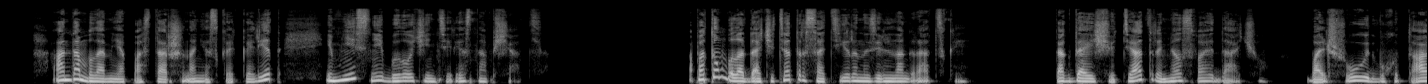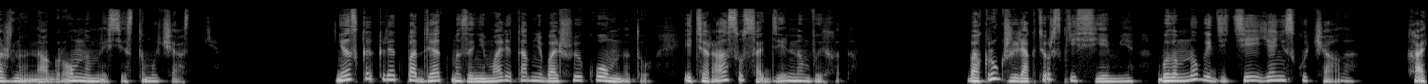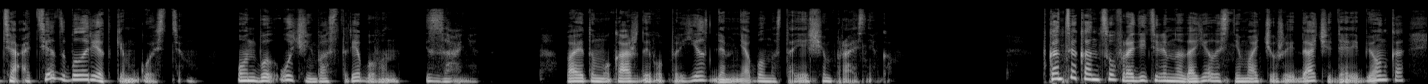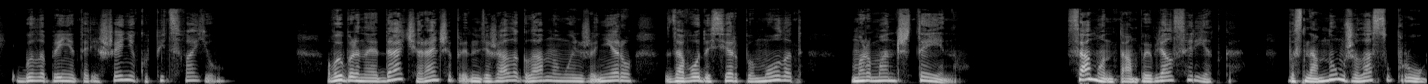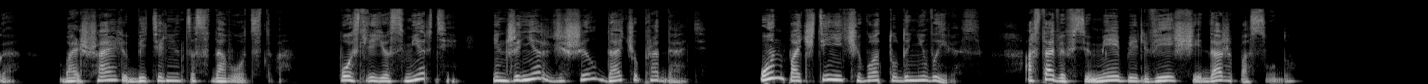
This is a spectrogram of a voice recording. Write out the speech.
Она была меня постарше на несколько лет, и мне с ней было очень интересно общаться. А потом была дача театра сатиры на Зеленоградской. Тогда еще театр имел свою дачу, большую, двухэтажную, на огромном лесистом участке. Несколько лет подряд мы занимали там небольшую комнату и террасу с отдельным выходом. Вокруг жили актерские семьи, было много детей, я не скучала. Хотя отец был редким гостем, он был очень востребован и занят. Поэтому каждый его приезд для меня был настоящим праздником. В конце концов, родителям надоело снимать чужие дачи для ребенка, и было принято решение купить свою. Выбранная дача раньше принадлежала главному инженеру завода «Серп и молот» Марманштейну. Сам он там появлялся редко. В основном жила супруга, большая любительница садоводства. После ее смерти инженер решил дачу продать. Он почти ничего оттуда не вывез, оставив всю мебель, вещи и даже посуду.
